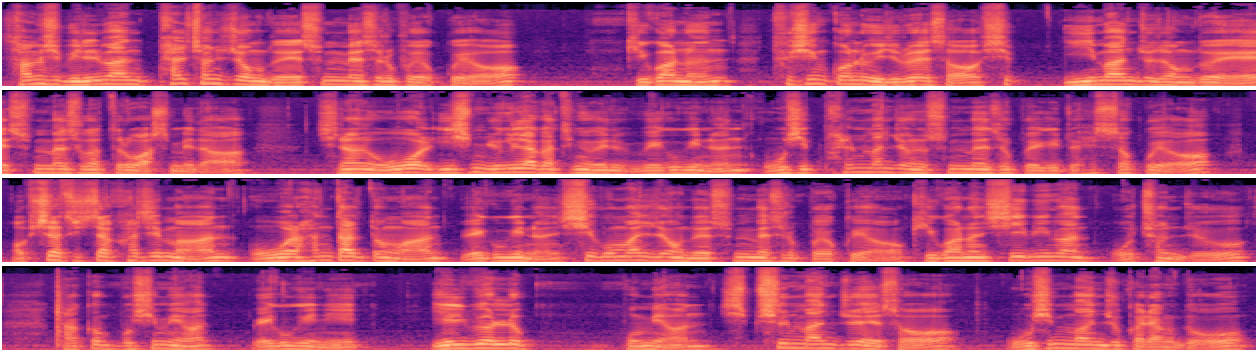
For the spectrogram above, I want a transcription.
31만 8천 주 정도의 순매수를 보였고요. 기관은 투신권을 위주로 해서 12만 주 정도의 순매수가 들어왔습니다. 지난 5월 26일 날 같은 경우에도 외국인은 58만 정도 순매수를 보이기도 했었고요. 업시라도 시작하지만 5월 한 달 동안 외국인은 15만 주 정도의 순매수를 보였고요. 기관은 12만 5천 주. 가끔 보시면 외국인이 일별로 보면 17만 주에서 50만 주 가량도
